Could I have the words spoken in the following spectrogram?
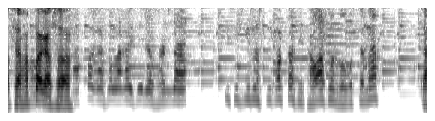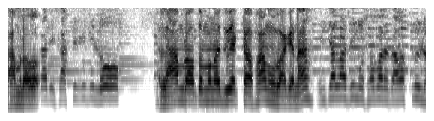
আছে ফাপ্পা গাছ। কাপ্পা গাছ লাগাইছি রে কিছু গৃহস্থী করতেছি খাওয়া চলবো বুঝছেন না? তা আমরাও চাকরিজীবী লোক। তাহলে আমরাও তো মনে হয় দুই একটা ফার্মও বাগে না? ইনশাল্লাহ দিমু সবার দাওয়াত রইল।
